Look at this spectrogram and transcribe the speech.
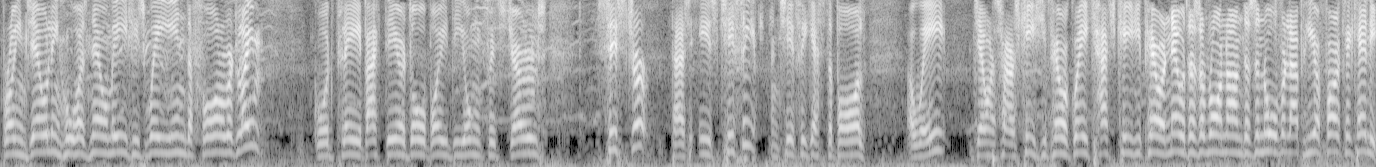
Brian Dowling who has now made his way in the forward line Good play back there though by the young Fitzgerald sister. That is Tiffy, and Tiffy gets the ball away. Down as far as Katie Power, great catch, Katie Power. Now there's a run on, there's an overlap here for Kilkenny.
